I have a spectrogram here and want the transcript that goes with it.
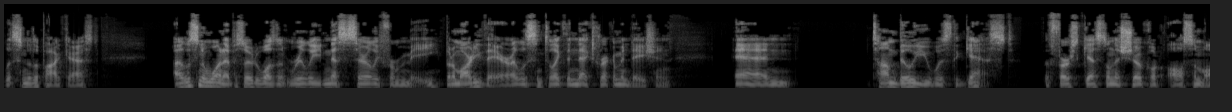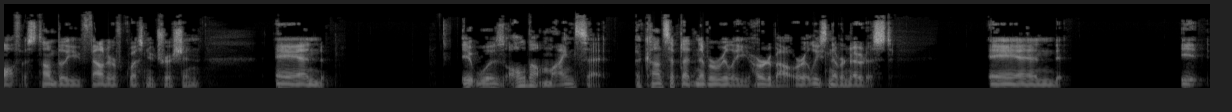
listened to the podcast. I listened to one episode. It wasn't really necessarily for me, but I'm already there. I listened to like the next recommendation. And Tom Bilyeu was the guest the first guest on the show called Awesome Office, Tom Bilyeu, founder of Quest Nutrition. And it was all about mindset. a concept I'd never really heard about, or at least never noticed. And it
